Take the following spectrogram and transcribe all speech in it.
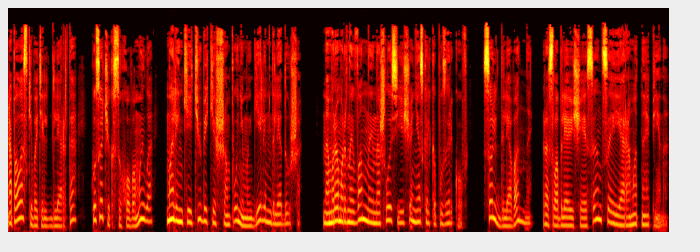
Ополаскиватель для рта, кусочек сухого мыла, маленькие тюбики с шампунем и гелем для душа. На мраморной ванной нашлось еще несколько пузырьков, соль для ванны, расслабляющая эссенция и ароматная пена.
